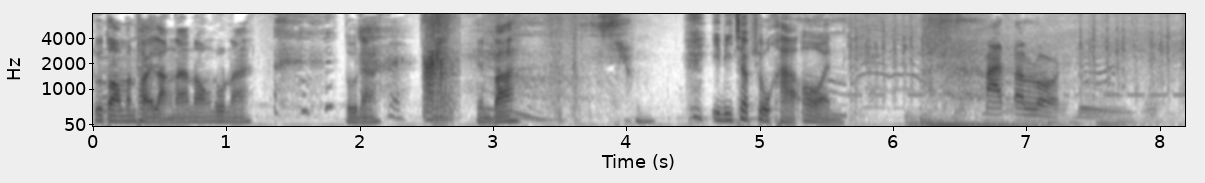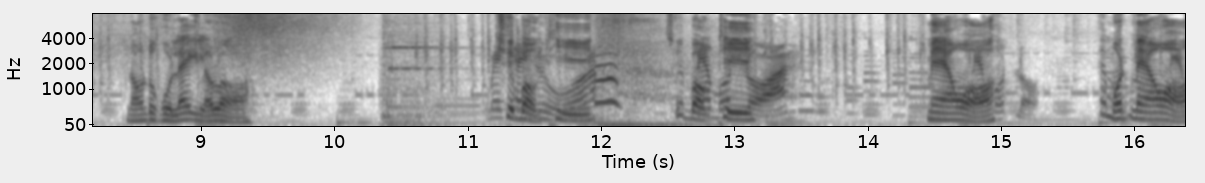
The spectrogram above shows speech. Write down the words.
ดูตอนมันถอยหลังนะน้องดูนะ ดูนะ เห็นปะอีนี่ชอบโชว์ขาอ่อน มาตลอดเลยน้องตัวคนแรกอีกแล้วเหรอ ไม่ช่วยบอกใหนูทีอะช่วยบอกแม่มดทีเหรอแมวเหรอแม่มดเหรอแม่มดแมวเหรอ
